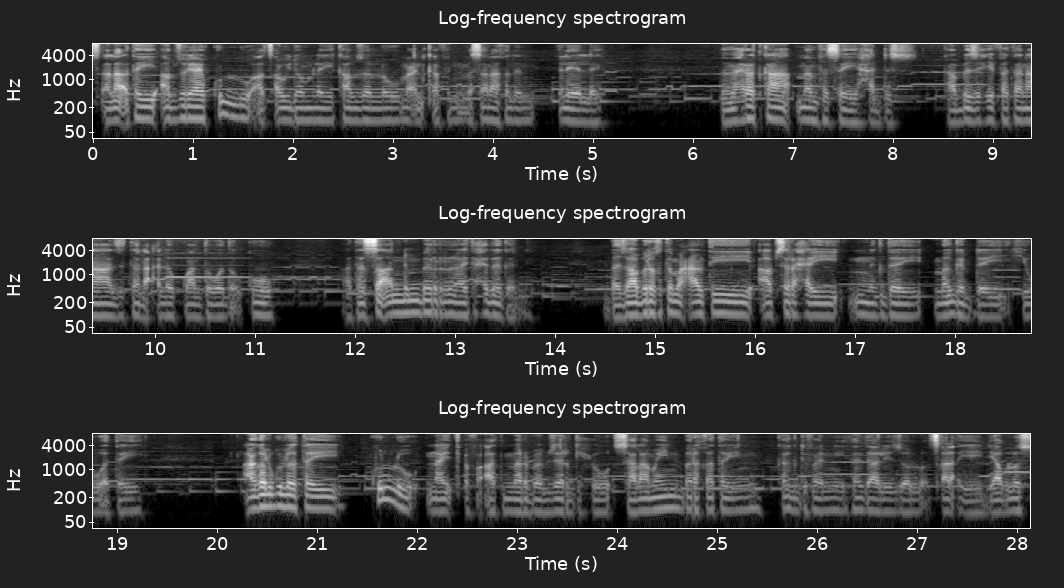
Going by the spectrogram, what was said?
ጸላእተይ ኣብ ዙርያይ ኩሉ ኣጻዊዶምለይ ካብ ዘለዉ መዕንቀፍን መሰናኽልን እልየለይ ብምሕረትካ መንፈሰይ ሓድስ ካብ ብዝሒ ፈተና ዝተላዕለ እኳ እንተወደቕኩ ኣተሳእኒ እምበር ኣይትሕደገኒ በዛ ብርኽቲ መዓልቲ ኣብ ስርሐይ ንግደይ መገደይ ህይወተይ ኣገልግሎተይ ኩሉ ናይ ጥፍኣት መርበብ ዘርጊሑ ሰላመይን በረኸተይን ከግድፈኒ ተዳልዩ ዘሎ ጸላእየይ ዲያብሎስ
